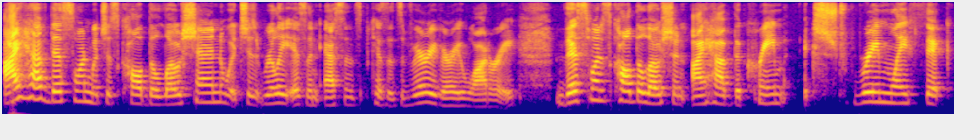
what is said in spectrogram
I have this one, which is called the lotion, which is really is an essence because it's very, very watery. This one is called the lotion. I have the cream, extremely thick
